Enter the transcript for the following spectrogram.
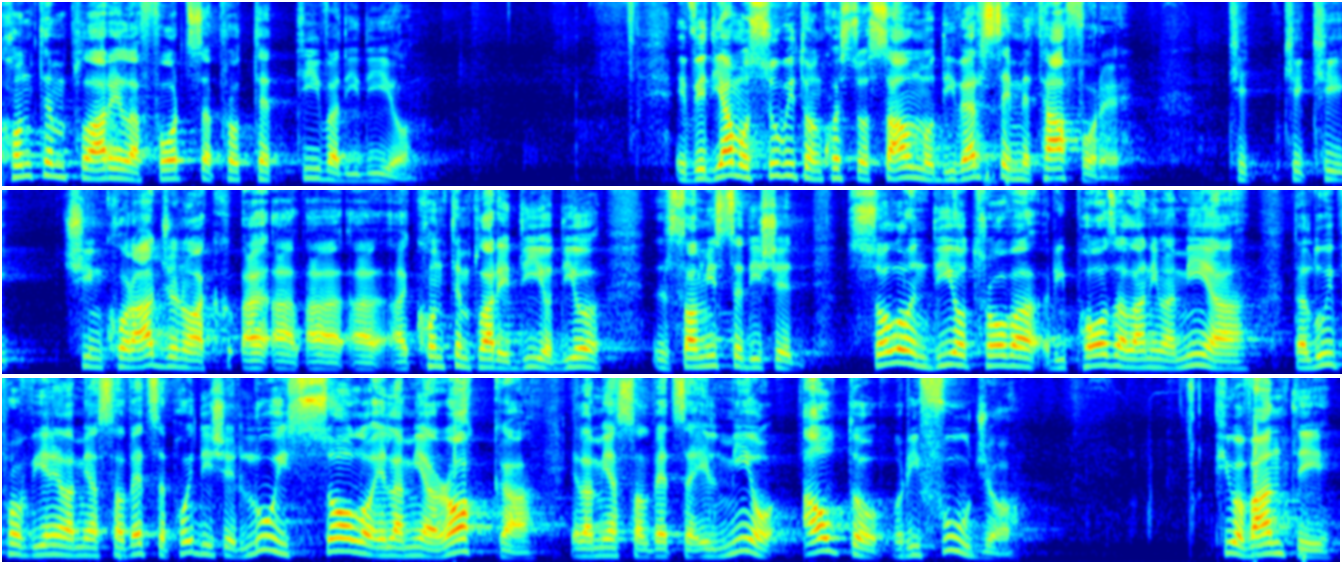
contemplare la forza protettiva di Dio. E vediamo subito in questo salmo diverse metafore che, che, che ci incoraggiano a, a, a, a, contemplare Dio. Dio. Il salmista dice, solo in Dio trova riposa l'anima mia, da Lui proviene la mia salvezza. Poi dice, Lui solo è la mia rocca e la mia salvezza, il mio alto rifugio. Più avanti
